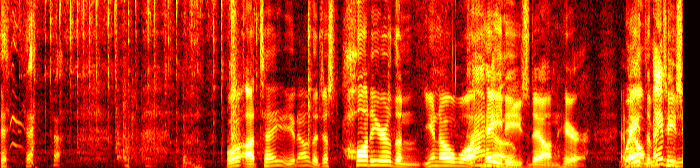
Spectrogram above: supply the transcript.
well, I tell you, you know, they're just haughtier than you know what, I know. Hades down here. An Well, eighth of a maybe next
